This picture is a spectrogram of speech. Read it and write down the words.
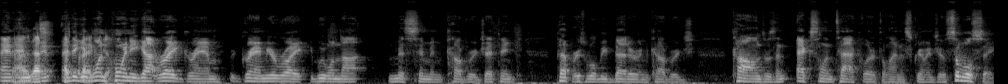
And, and, and I think at I one feel. point he got right, Graham. Graham, you're right. We will not miss him in coverage. I think Peppers will be better in coverage. Collins was an excellent tackler at the line of scrimmage. So we'll see.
